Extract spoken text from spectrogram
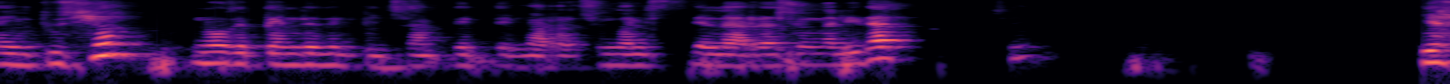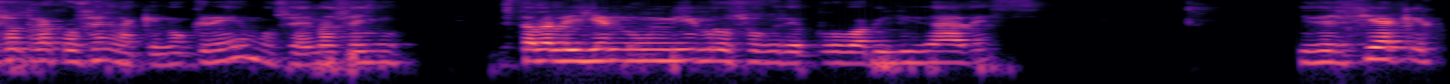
La intuición no depende del pensar, de, la, racional, de la racionalidad. ¿sí? Y es otra cosa en la que no creemos. Además, hay estaba leyendo un libro sobre probabilidades y decía que,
